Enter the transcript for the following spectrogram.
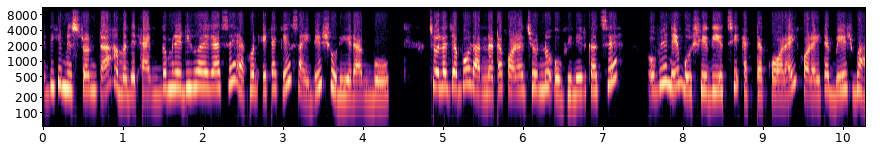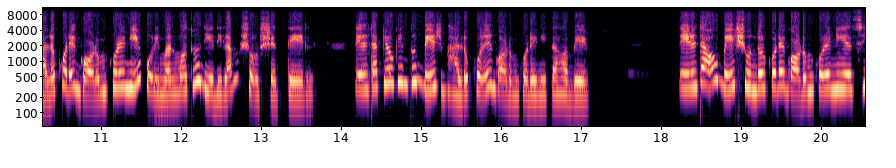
এদিকে মিশ্রণটা আমাদের একদম রেডি হয়ে গেছে। এখন এটাকে সাইডে সরিয়ে রাখব। চলে যাব রান্নাটা করার জন্য ওভেনের কাছে। ওভেনে বসিয়ে দিয়েছি একটা কড়াই। কড়াইটা বেশ ভালো করে গরম করে নিয়ে পরিমাণ মতো দিয়ে দিলাম সর্ষের তেল। তেলটাকেও কিন্তু বেশ ভালো করে গরম করে নিতে হবে। তেলটাও বেশ সুন্দর করে গরম করে নিয়েছি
